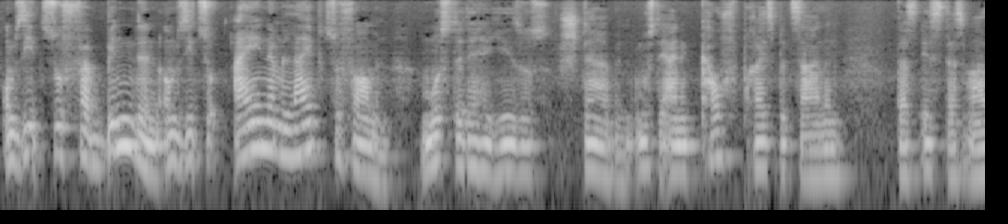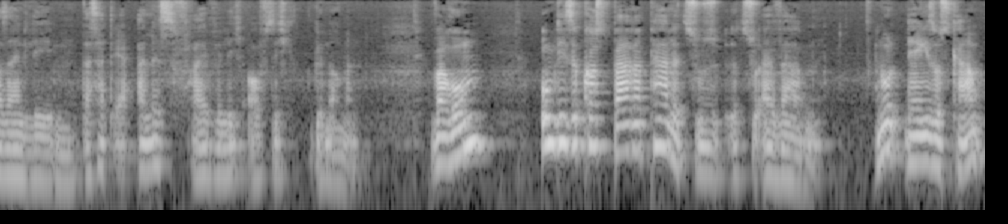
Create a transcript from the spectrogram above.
um sie zu verbinden, um sie zu einem Leib zu formen, musste der Herr Jesus sterben, musste er einen Kaufpreis bezahlen. Das ist, das war sein Leben. Das hat er alles freiwillig auf sich genommen. Warum? Um diese kostbare Perle zu, zu erwerben. Nun, der Jesus kam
